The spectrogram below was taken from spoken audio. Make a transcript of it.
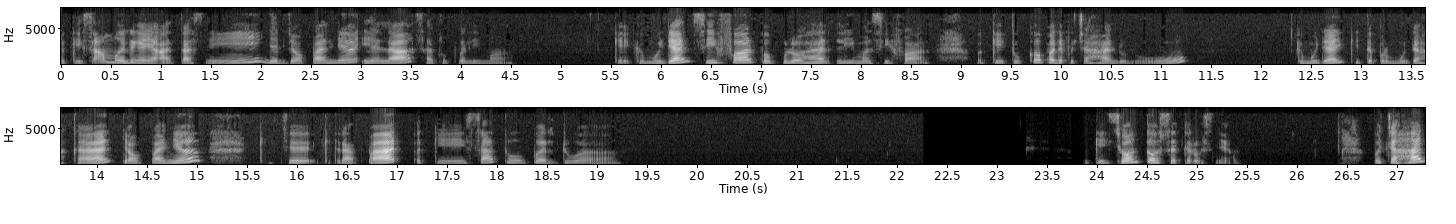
Okey, sama dengan yang atas ni. Jadi jawapannya ialah 1 per 5. Okey, kemudian sifar perpuluhan lima sifar. Okey, tukar pada pecahan dulu. Kemudian kita permudahkan jawapannya. Kita, kita dapat, okey, satu per dua. Okey, contoh seterusnya. Pecahan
